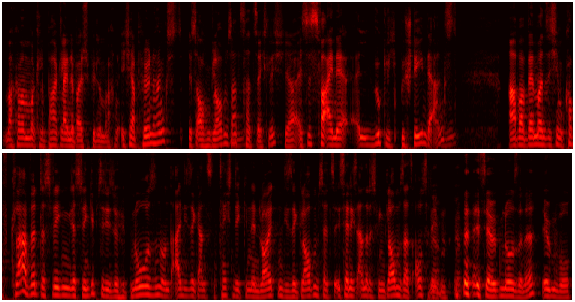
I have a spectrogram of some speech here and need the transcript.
Ja. kann man mal ein paar kleine Beispiele machen. Ich habe Höhenangst, ist auch ein Glaubenssatz mhm. tatsächlich. Ja, es ist zwar eine äh, wirklich bestehende Angst, mhm. Aber wenn man sich im Kopf klar wird, deswegen, deswegen gibt es ja diese Hypnosen und all diese ganzen Techniken den Leuten, diese Glaubenssätze, ist ja nichts anderes wie ein Glaubenssatz ausreden. Ja, ja. ist ja Hypnose, ne? Irgendwo.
